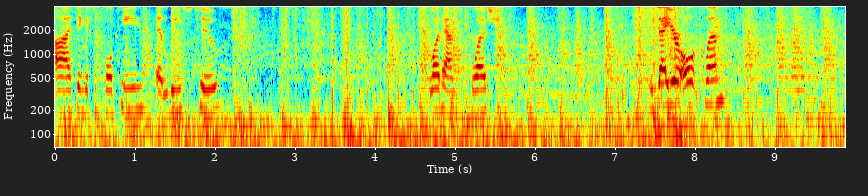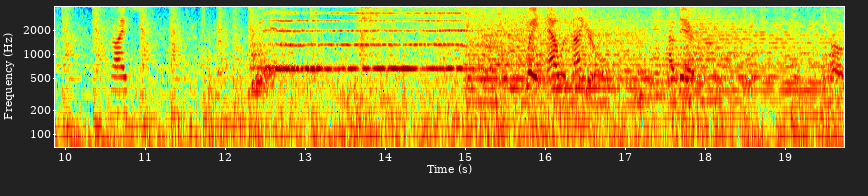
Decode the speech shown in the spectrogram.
I think it's a full team, at least two. Bloodhound's flesh. Is that your ult, Clem? Nice. Wait, that was not your ult. How dare. Oh.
